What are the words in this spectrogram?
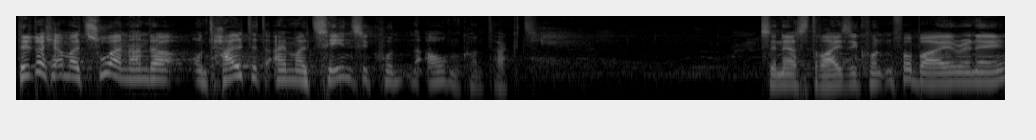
Dreht euch einmal zueinander und haltet einmal zehn Sekunden Augenkontakt. Es sind erst drei Sekunden vorbei, René.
